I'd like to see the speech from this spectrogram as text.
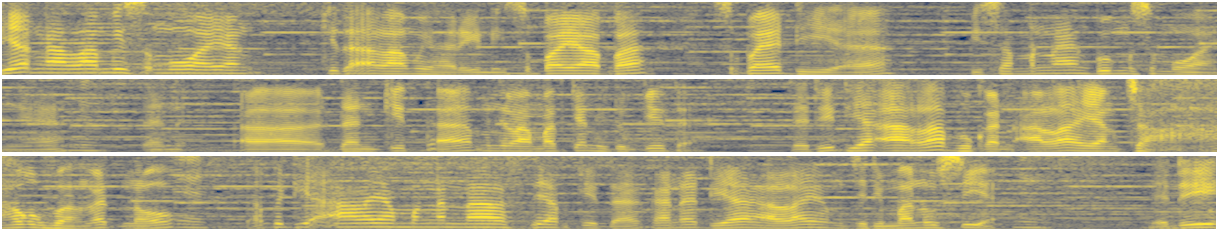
dia ngalami semua yang kita alami hari ini. Supaya apa? Supaya dia bisa menanggung semuanya Yes. dan eh, dan kita menyelamatkan hidup kita. Jadi dia Allah bukan Allah yang jauh banget no, Yes. tapi dia Allah yang mengenal setiap kita karena dia Allah yang menjadi manusia. Yes. Jadi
